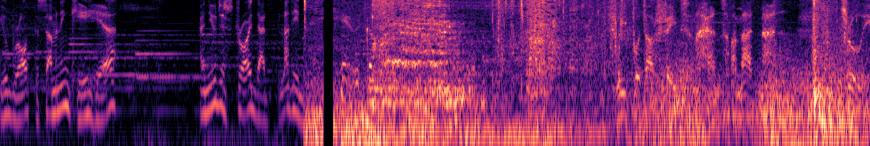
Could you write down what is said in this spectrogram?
You brought the summoning key here, and you destroyed that bloody... Here we go. We put our fates in the hands of a madman. Truly,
